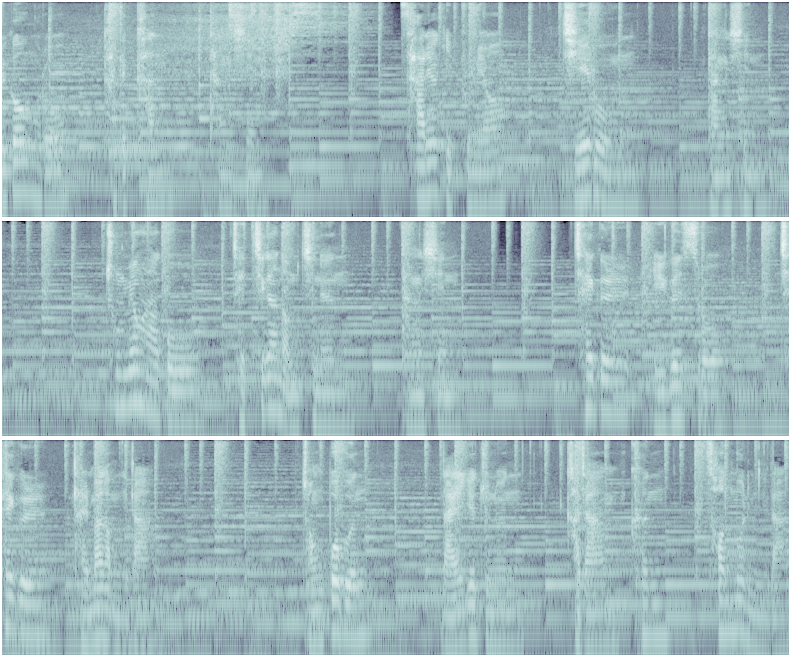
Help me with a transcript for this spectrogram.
즐거움으로 가득한 당신. 사력 깊으며 지혜로운 당신. 총명하고 재치가 넘치는 당신. 책을 읽을수록 책을 닮아갑니다. 정법은 나에게 주는 가장 큰 선물입니다.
